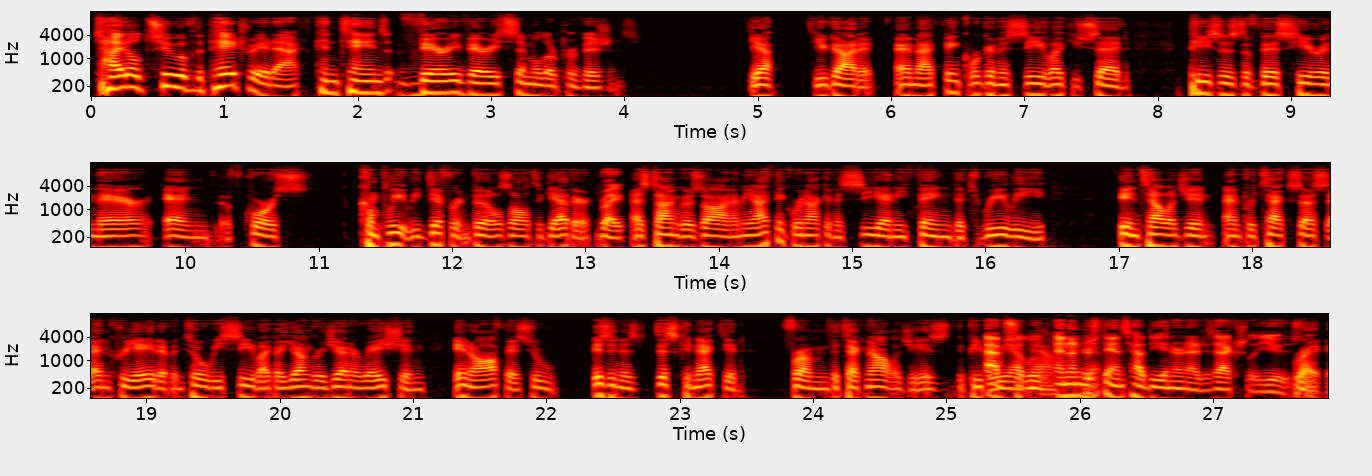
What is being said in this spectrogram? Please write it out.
Title II of the Patriot Act contains very, very similar provisions. Yeah, you got it. And I think we're going to see, like you said, pieces of this here and there. And of course, completely different bills altogether right. as time goes on. I mean, I think we're not going to see anything that's really intelligent and protects us and creative until we see like a younger generation in office who isn't as disconnected from the technology as the people Absolutely. we have now. And understands yeah. how the internet is actually used. Right.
